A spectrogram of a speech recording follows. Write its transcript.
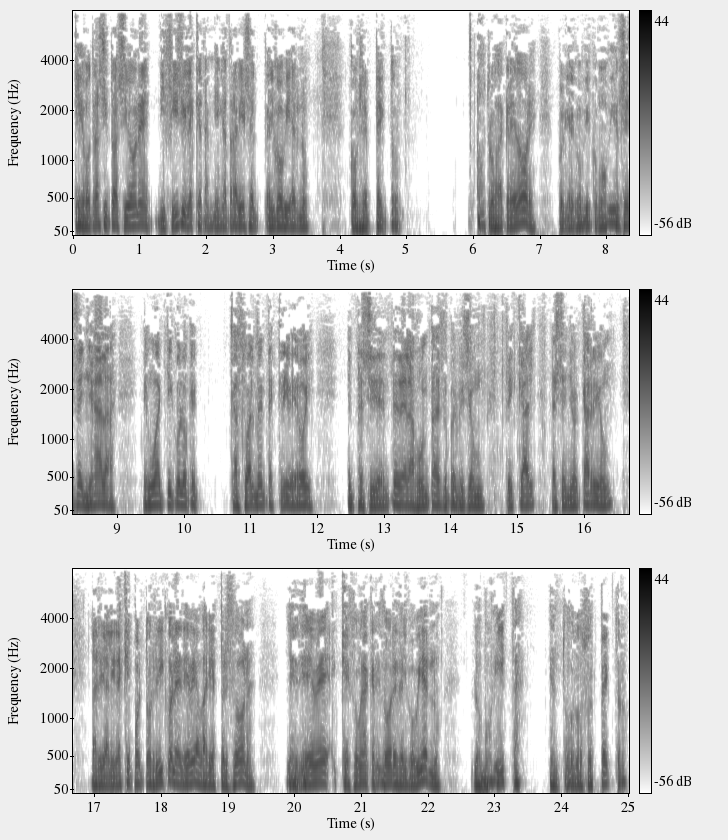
que otras situaciones difíciles que también atraviesa el gobierno con respecto a otros acreedores, porque como bien se señala en un artículo que casualmente escribe hoy el presidente de la Junta de Supervisión Fiscal, el señor Carrión, la realidad es que Puerto Rico le debe a varias personas, le debe que son acreedores del gobierno, los bonistas en todo su espectro,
